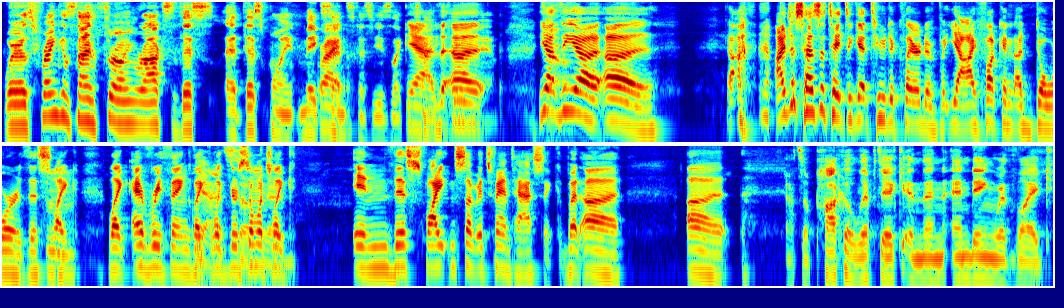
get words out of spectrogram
whereas Frankenstein throwing rocks this at this point makes Right. sense because he's like a Yeah, the, uh. Yeah, So- the uh uh I just hesitate to get too declarative, but yeah, I fucking adore this Mhm. like like everything. Like Yeah, like there's so so much good. like in this fight and stuff. It's fantastic. But uh uh it's apocalyptic and then ending with like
